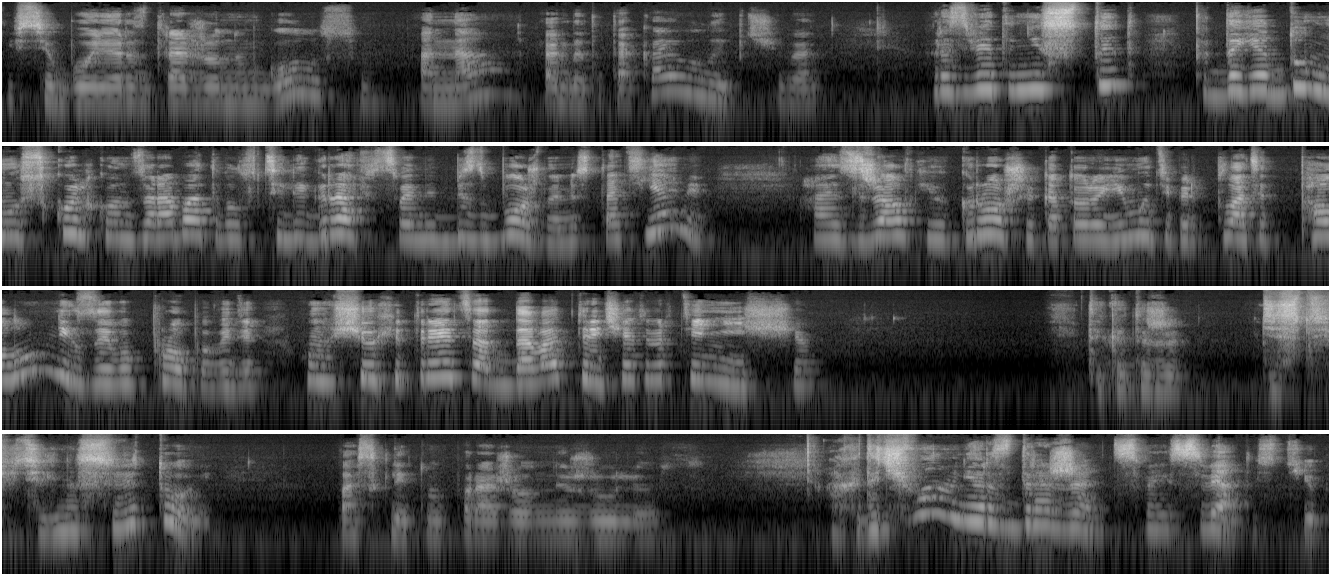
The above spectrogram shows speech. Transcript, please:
И все более раздраженным голосом она, когда-то такая улыбчивая. Разве это не стыд, когда я думаю, сколько он зарабатывал в телеграфе своими безбожными статьями, а из жалких грошей, которые ему теперь платит паломник за его проповеди, он еще ухитряется отдавать три четверти нищим. «Так это же действительно святой!» — воскликнул пораженный Жулиус. Ах, до чего он меня раздражает своей святостью?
